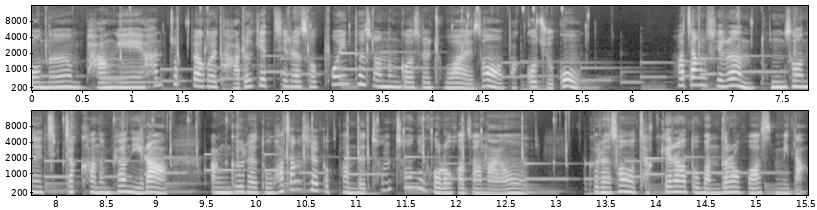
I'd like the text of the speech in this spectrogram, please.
저는 방의 한쪽 벽을 다르게 칠해서 포인트 주는 것을 좋아해서 바꿔주고 화장실은 동선에 집착하는 편이라 안 그래도 화장실 급한데 천천히 걸어가잖아요. 그래서 작게라도 만들어 보았습니다.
